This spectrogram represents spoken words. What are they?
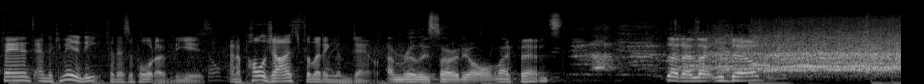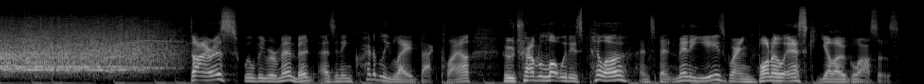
fans, and the community for their support over the years, and apologised for letting them down. I'm really sorry to all my fans that I let you down. Dyrus will be remembered as an incredibly laid back player who travelled a lot with his pillow and spent many years wearing Bono esque yellow glasses.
